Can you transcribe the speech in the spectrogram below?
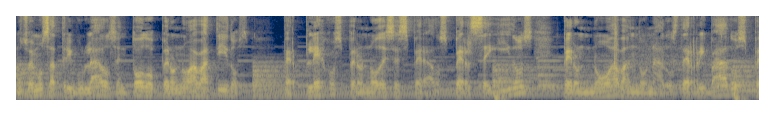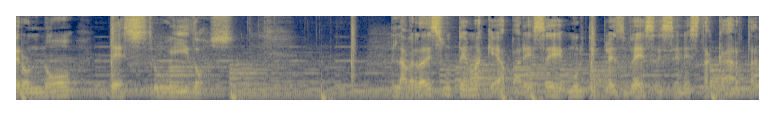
Nos vemos atribulados en todo, pero no abatidos perplejos pero no desesperados, perseguidos pero no abandonados, derribados pero no destruidos. La verdad es un tema que aparece múltiples veces en esta carta.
